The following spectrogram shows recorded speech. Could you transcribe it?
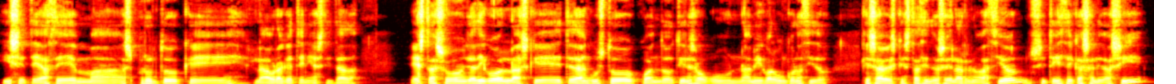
y se te hace más pronto que la hora que tenías citada. Estas son, ya digo, las que te dan gusto cuando tienes algún amigo, algún conocido que sabes que está haciéndose la renovación, si te dice que ha salido así,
